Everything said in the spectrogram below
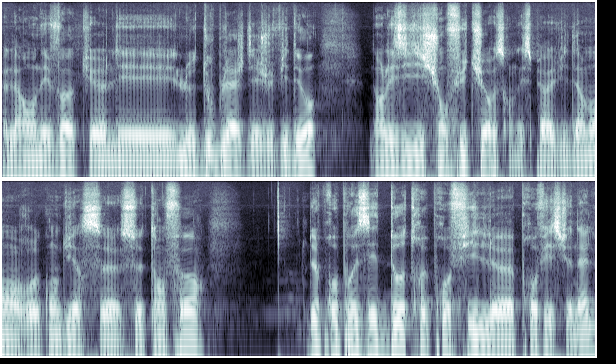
Là, on évoque les, le doublage des jeux vidéo dans les éditions futures, parce qu'on espère évidemment reconduire ce temps fort de proposer d'autres profils euh, professionnels,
